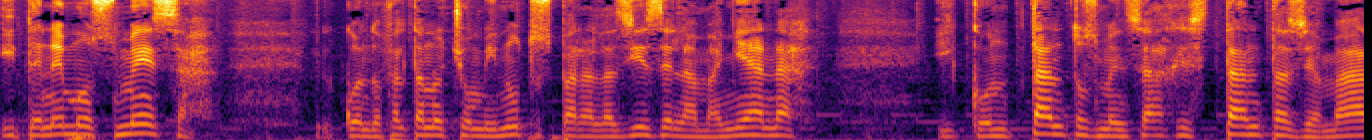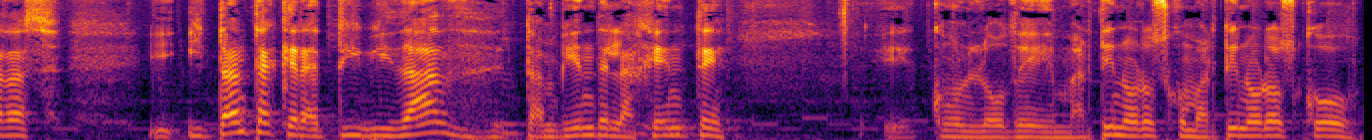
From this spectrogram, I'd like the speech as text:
Y tenemos mesa, cuando faltan ocho minutos para las 10 de la mañana, y con tantos mensajes, tantas llamadas y, tanta creatividad también de la gente, eh, con lo de Martín Orozco, Martín Orozco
